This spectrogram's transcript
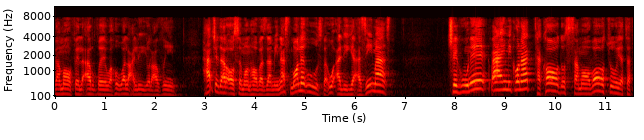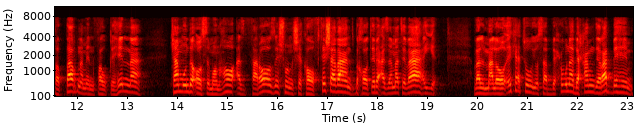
و ما فی الارض و هو العلی العظیم. هرچه در آسمان ها و زمین است مال اوست و او علی عظیم است. چگونه وحی می کند تکاد السماوات و یتفطرن من فوقهن. کم مونده آسمان ها از فرازشون شکافته شوند به خاطر عظمت وحی. و الملائکت یسبحون به حمد ربهم.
